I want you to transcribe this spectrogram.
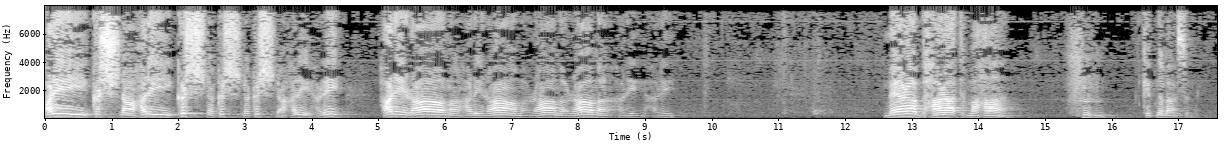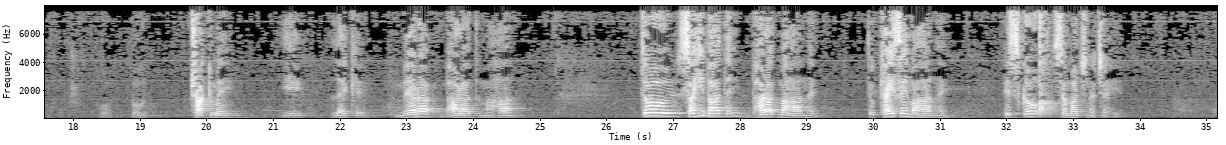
हरे कृष्ण हरे कृष्ण कृष्ण कृष्ण, हरे हरे हरे राम हरे राम राम राम, हरे हरे। मेरा भारत महान। कितना बार सुने। बहुत ट्रक में ये लेखे मेरा भारत महान। तो सही बात है, भारत महान है। तो कैसे महान है? इसको समझना चाहिए।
